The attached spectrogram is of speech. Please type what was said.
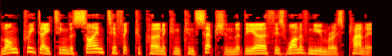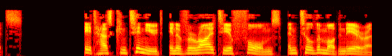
long predating the scientific Copernican conception that the Earth is one of numerous planets. It has continued, in a variety of forms, until the modern era.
